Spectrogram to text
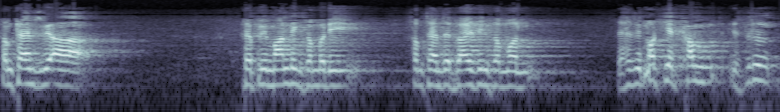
Sometimes we are reprimanding somebody, sometimes advising someone. Has it not yet come? Is little,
